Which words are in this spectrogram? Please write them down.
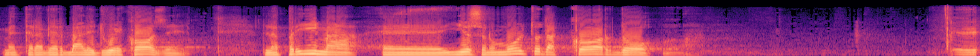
mettere a verbale due cose. La prima, eh, io sono molto d'accordo Eh,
